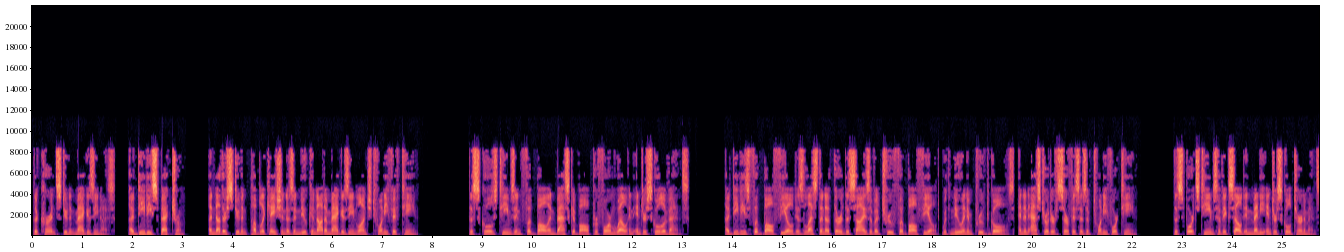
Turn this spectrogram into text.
The current student magazine is Aditi Spectrum. Another student publication is a new Kannada magazine launched 2015. The school's teams in football and basketball perform well in inter-school events. Aditi's football field is less than a third the size of a true football field, with new and improved goals, and an AstroTurf surface as of 2014. The sports teams have excelled in many inter-school tournaments.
